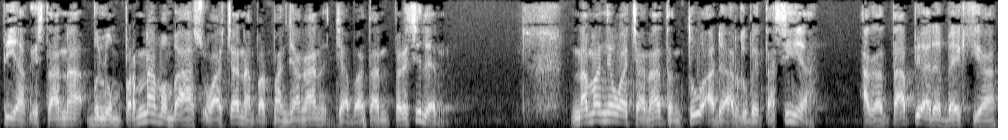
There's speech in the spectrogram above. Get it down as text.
pihak istana belum pernah membahas wacana perpanjangan jabatan presiden. Namanya wacana tentu ada argumentasinya, akan tapi ada baiknya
